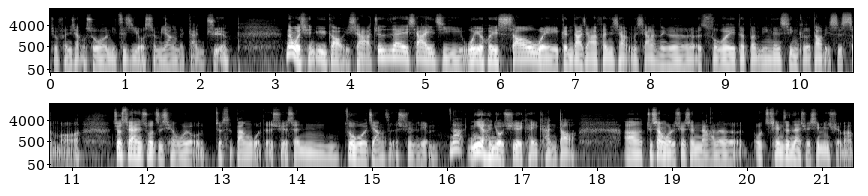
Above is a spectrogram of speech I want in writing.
就分享说你自己有什么样的感觉。那我先预告一下，就是在下一集，我也会稍微跟大家分享一下那个所谓的本命跟性格到底是什么。就虽然说之前我有就是帮我的学生做过这样子的训练，那你也很有趣，也可以看到。啊、呃，就像我的学生拿了，我前阵在学姓名学嘛，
